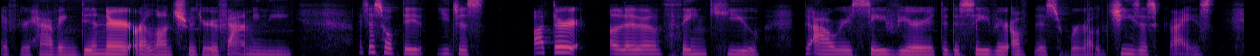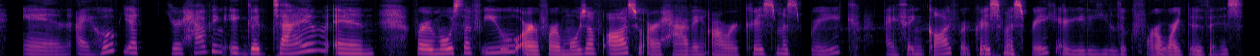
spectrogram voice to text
if you're having dinner or lunch with your family. I just hope that you just utter a little thank you to our Savior, to the Savior of this world, Jesus Christ. And I hope that you're having a good time. And for most of you, or for most of us who are having our Christmas break, I thank God for Christmas break. I really look forward to this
